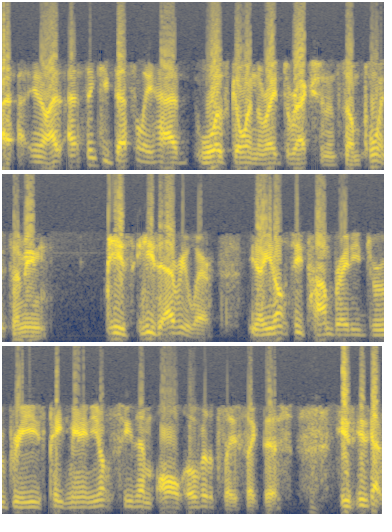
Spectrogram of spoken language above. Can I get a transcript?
I, you know, I, I think he definitely had was going the right direction at some points. I mean, he's he's everywhere. You know, you don't see Tom Brady, Drew Brees, Peyton Manning. You don't see them all over the place like this. He's he's got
